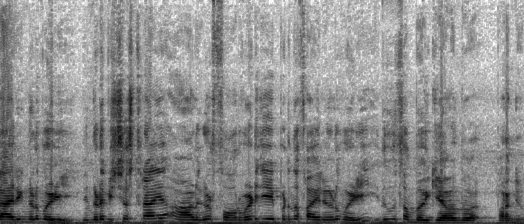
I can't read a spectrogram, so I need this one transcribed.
കാര്യങ്ങൾ വഴി നിങ്ങളുടെ വിശ്വസ്തരായ ആളുകൾ ഫോർവേഡ് ചെയ്യപ്പെടുന്ന ഫയലുകൾ വഴി ഇത് സംഭവിക്കാമെന്ന് പറഞ്ഞു.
